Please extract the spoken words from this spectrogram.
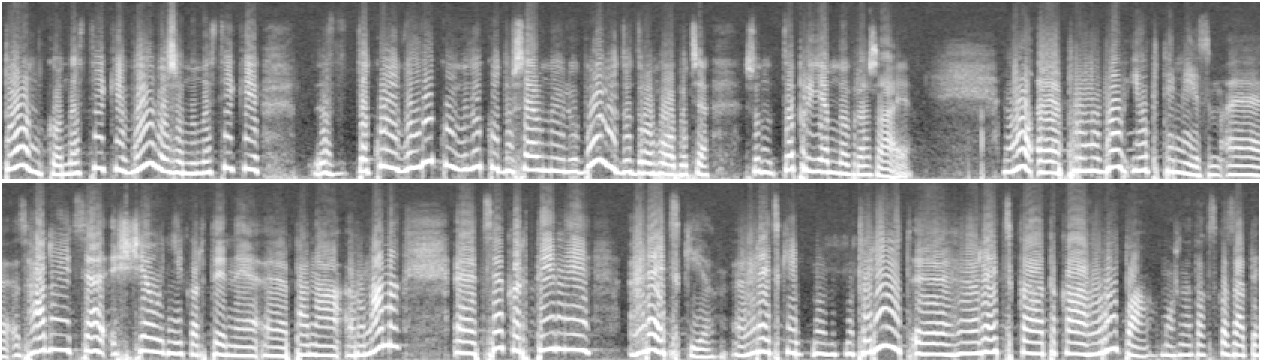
тонко, настільки виважено, настільки з такою великою великою душевною любов'ю до Дрогобича, що це приємно вражає. Ну, е, про любов і оптимізм. Е, Згадуються ще одні картини е, пана Романа. Це картини грецькі, грецький період, грецька така група, можна так сказати,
